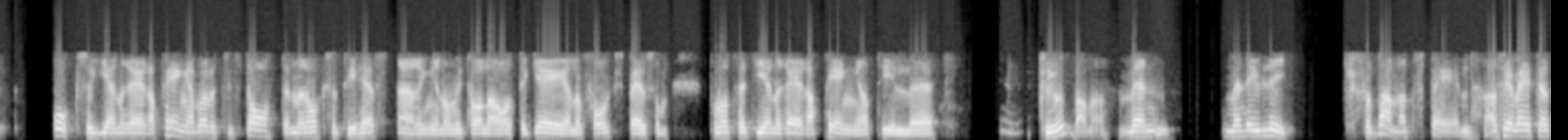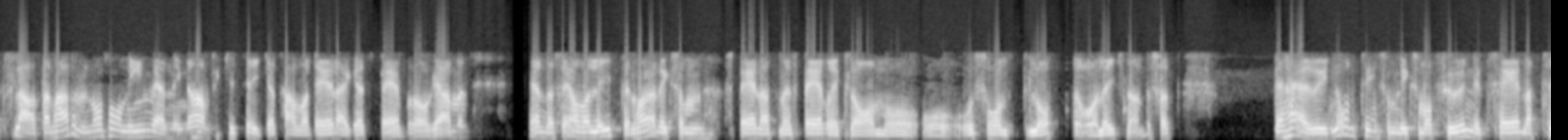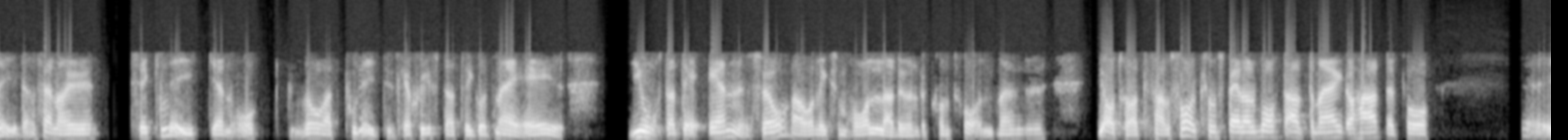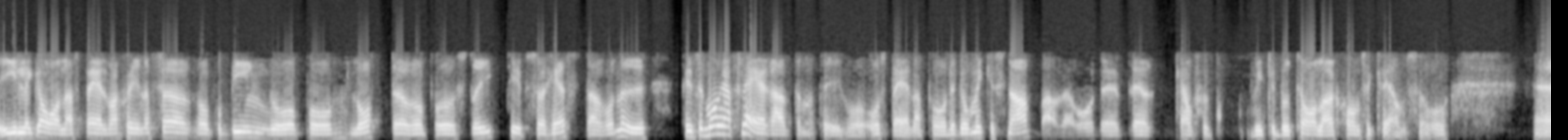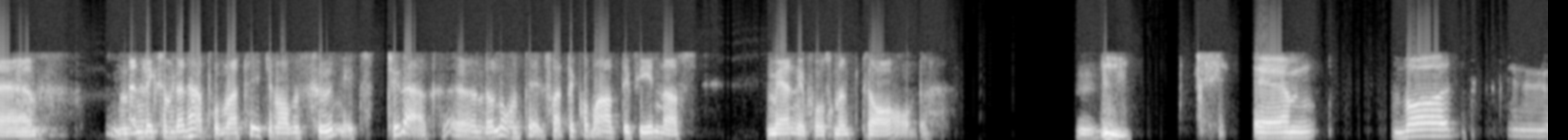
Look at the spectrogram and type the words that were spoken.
också genererar pengar både till staten men också till hästnäringen om vi talar ATG eller folkspel som på något sätt genererar pengar till eh, klubbarna. Men, men det är ju lik förbannat spel. Alltså jag vet ju att Zlatan hade väl någon sån invändning när han fick kritik att han var delägare i ett spelbolag. Ja, men ända sedan jag var liten har jag liksom spelat med spelreklam och, och, och sålt lotter och liknande. Så att det här är ju någonting som liksom har funnits hela tiden. Sen har ju tekniken och vårt politiska skifte att vi gått med i EU gjort att det är ännu svårare att liksom hålla det under kontroll. Men eh, jag tror att det fanns folk som spelade bort allt de ägde och hade på eh, illegala spelmaskiner förr och på bingo och på lotter och på stryktips och hästar och nu finns det många fler alternativ att, att spela på. Det går mycket snabbare och det blir kanske mycket brutalare konsekvenser. Och, eh, men liksom den här problematiken har väl funnits, tyvärr, under lång tid. För att det kommer alltid finnas människor som inte klarar av det. Mm. Mm. Um, vad,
